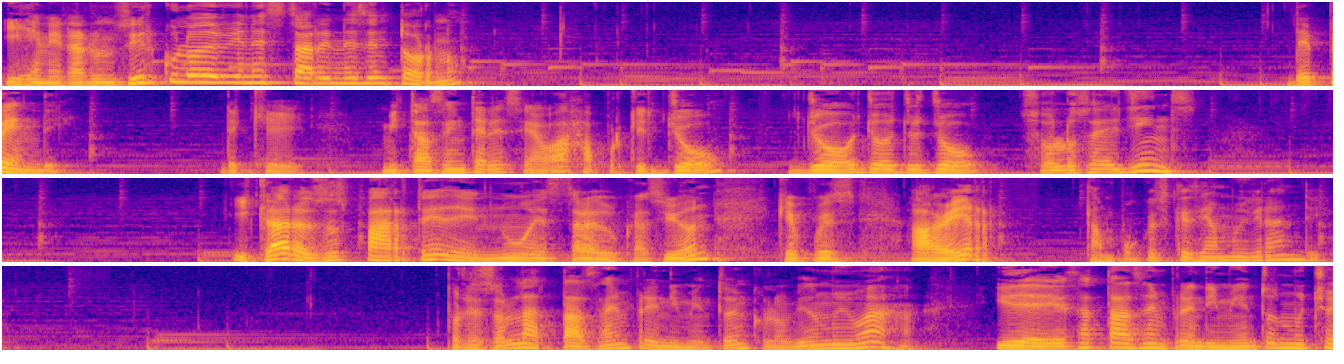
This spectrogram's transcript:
y generar un círculo de bienestar en ese entorno, depende de que mi tasa de interés sea baja, porque yo, yo, yo, yo, yo, solo sé de jeans. Y claro, eso es parte de nuestra educación, que pues, a ver, tampoco es que sea muy grande. Por eso la tasa de emprendimiento en Colombia es muy baja. Y de esa tasa de emprendimiento es mucho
